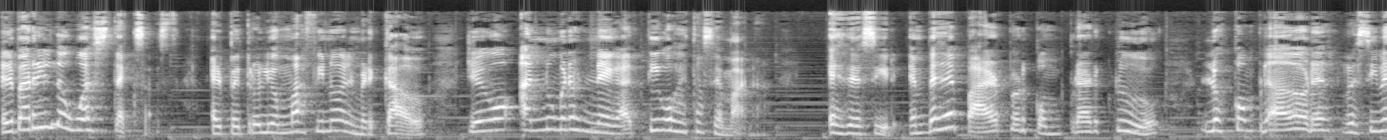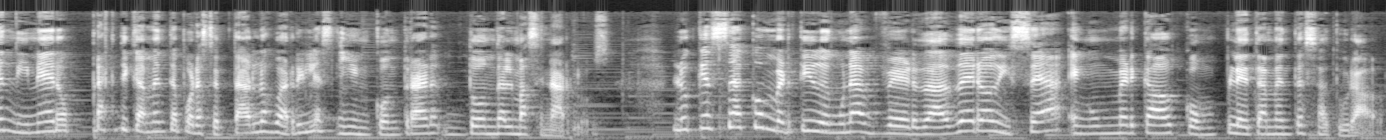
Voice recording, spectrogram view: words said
El barril de West Texas, el petróleo más fino del mercado, llegó a números negativos esta semana, es decir, en vez de pagar por comprar crudo, los compradores reciben dinero prácticamente por aceptar los barriles y encontrar dónde almacenarlos, lo que se ha convertido en una verdadera odisea en un mercado completamente saturado,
